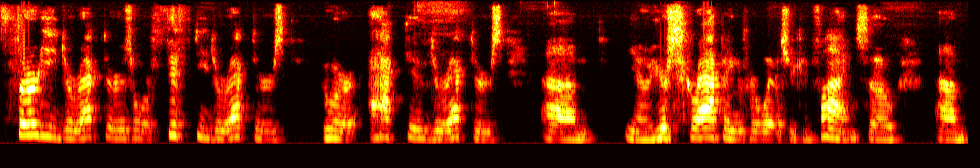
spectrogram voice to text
30 directors or 50 directors who are active directors, um, you know, you're scrapping for what you can find. So, um,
